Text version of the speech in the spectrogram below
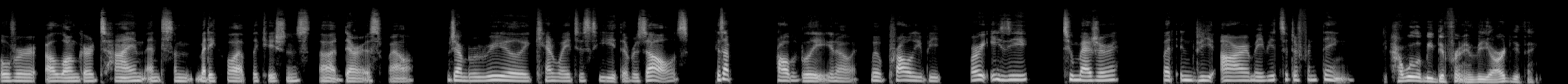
over a longer time and some medical applications uh, there as well, which I really can't wait to see the results because that probably, you know, will probably be very easy to measure. But in VR, maybe it's a different thing. How will it be different in VR, do you think?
